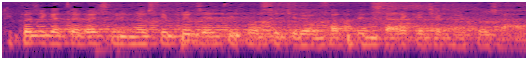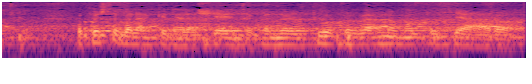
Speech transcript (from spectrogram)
Le cose che attraversano i nostri progetti forse ci devono far pensare che c'è qualcos'altro. Ma questo vale anche nella scienza, quando hai il tuo programma molto chiaro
